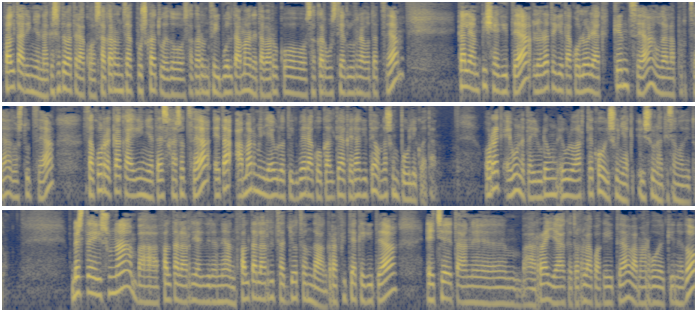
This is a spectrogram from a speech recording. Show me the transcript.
falta harinenak, esate baterako, zakarrontzeak puskatu edo zakarrontzei buelta eman eta barruko zakar guztiak lurra botatzea, kalean pixa egitea, lorategietako loreak kentzea, uda lapurtzea, dostutzea, zakurre kaka egin eta ez jasotzea, eta amar mila eurotik berako kalteak eragitea ondasun publikoetan. Horrek, egun eta irureun euro arteko isunak, isunak izango ditu. Beste izuna, ba, falta larriak direnean, falta larritzat jotzen da grafiteak egitea, etxeetan e, ba, raiak, etorrelakoak egitea, ba, margoekin edo,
